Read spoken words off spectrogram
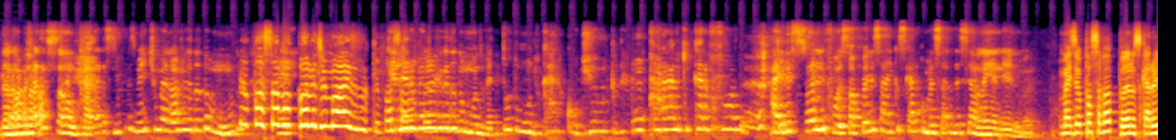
da nova geração. O cara era simplesmente o melhor jogador do mundo. Eu passava Ele- pano demais, Luca. Ele era o melhor pano. jogador do mundo, velho. Todo mundo, cara, Coutinho é muito bom, caralho, que cara foda. Aí ele só ele foi, só foi ele sair que os caras começaram a descer a lenha nele, mano. Mas eu passava pano, os caras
